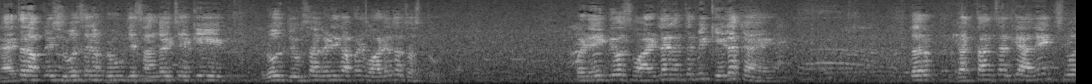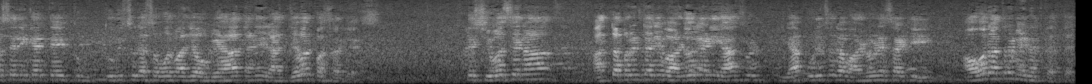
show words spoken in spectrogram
नाहीतर आपले शिवसेना प्रमुख जे सांगायचे की रोज दिवसागणिक आपण वाढतच असतो. पण एक दिवस वाढल्यानंतर मी केलं काय? तर दत्तांसारखे अनेक शिवसैनिक आहेत ते तुम- तुम्ही सुद्धा समोर माझ्या उभे आहात आणि राज्यभर पसरले ते शिवसेना आतापर्यंत त्यांनी वाढवली आणि या या पुढे सुद्धा वाढवण्यासाठी अहोरात्र मेहनत करते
